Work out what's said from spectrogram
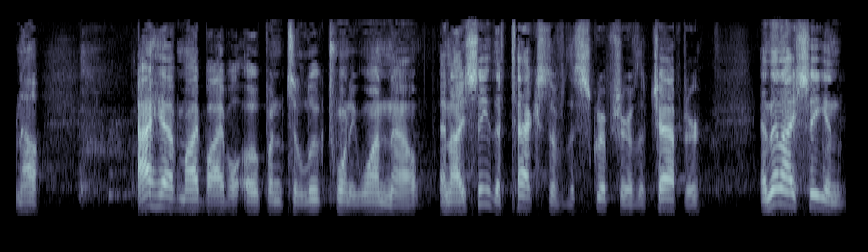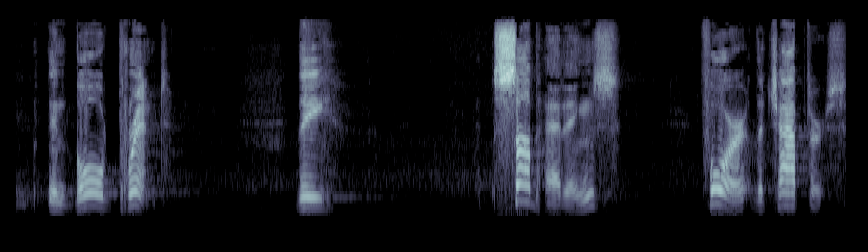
Now, I have my Bible open to Luke 21 now, and I see the text of the scripture of the chapter, and then I see in, in bold print the subheadings for the chapters,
